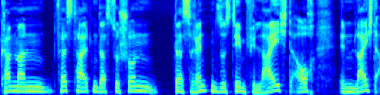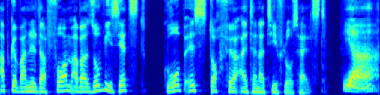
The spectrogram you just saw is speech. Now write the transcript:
kann man festhalten, dass du schon das Rentensystem vielleicht auch in leicht abgewandelter Form, aber so wie es jetzt grob ist, doch für alternativlos hältst. Ja,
